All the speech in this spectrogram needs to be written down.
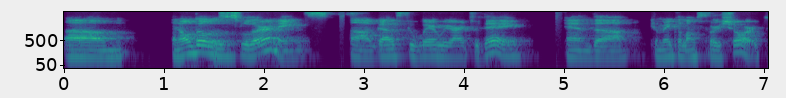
Um, and all those learnings uh, got us to where we are today. And uh, to make a long story short,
